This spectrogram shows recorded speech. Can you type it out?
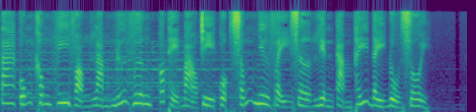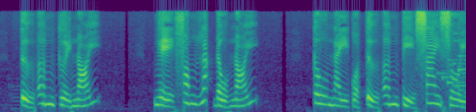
Ta cũng không hy vọng làm nữ vương có thể bảo trì cuộc sống như vậy giờ liền cảm thấy đầy đủ rồi. Tử âm cười nói. Nghệ Phong lắc đầu nói. Câu này của tử âm tỉ sai rồi,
